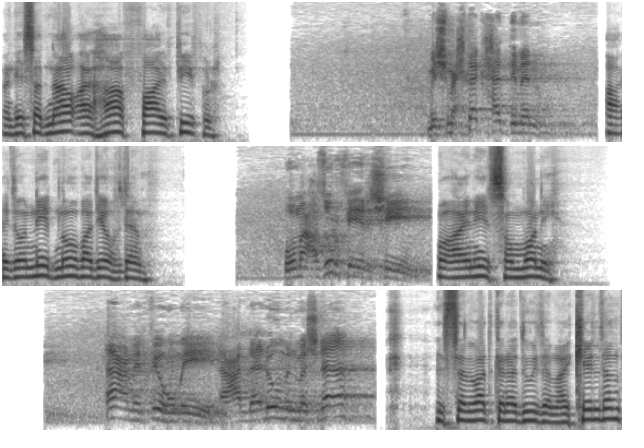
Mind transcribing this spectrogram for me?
And he said, now I have five people. مش محتاج حد منهم I don't need nobody of them. ومعذور في قرشين I need some money. أعمل فيهم إيه؟ أعلق لهم المشنقة He said, what can I do with them? I kill them,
